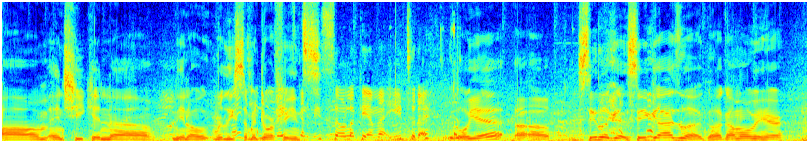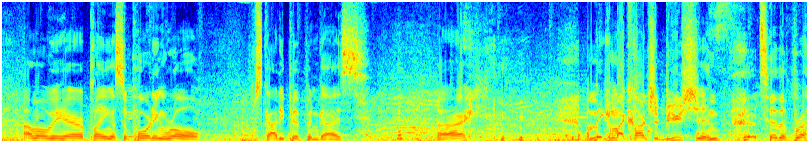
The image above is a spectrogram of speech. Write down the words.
um, and she can uh, you know release some endorphins. gonna be so lucky I met you today. Oh yeah. Uh oh. See, look at see guys. Look, look. I'm over here. I'm over here playing a supporting role. Scottie Pippen, guys. All right. I'm making my contribution to the bro-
